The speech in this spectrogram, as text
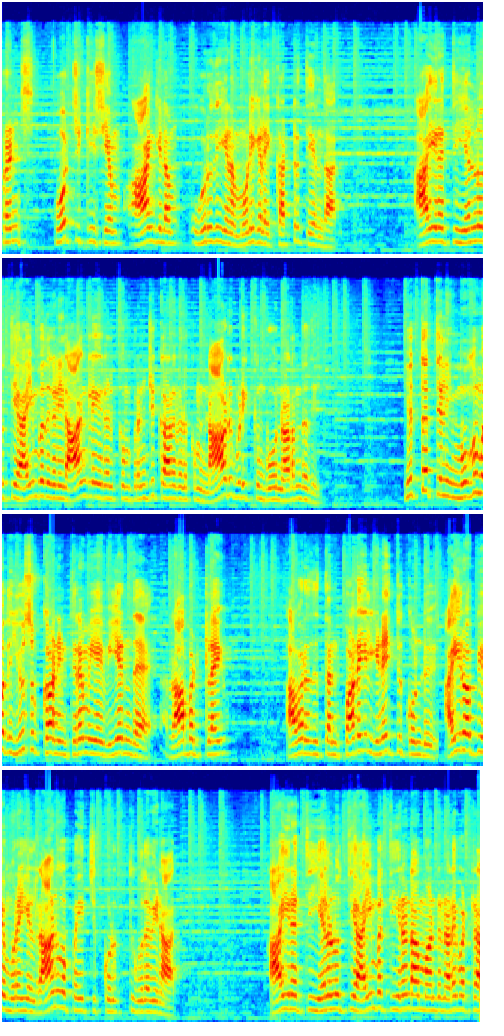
பிரெஞ்சு போர்ச்சுகீசியம் ஆங்கிலம் உருது என மொழிகளை கற்றுத் தேர்ந்தார். ஆயிரத்தி எழுநூற்றி ஐம்பதுகளில் ஆங்கிலேயர்களுக்கும் பிரெஞ்சுக்காரர்களுக்கும் நாடு பிடிக்கும் போர் நடந்தது. யுத்தத்தில் முகமது யூசுப் கானின் திறமையை வியர்ந்த ராபர்ட் கிளைவ் அவரது தன் படையில் இணைத்து கொண்டு ஐரோப்பிய முறையில் இராணுவ பயிற்சி கொடுத்து உதவினார். ஆயிரத்தி எழுநூற்றி ஐம்பத்தி இரண்டாம் ஆண்டு நடைபெற்ற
